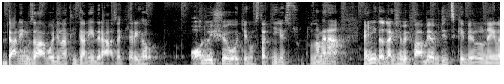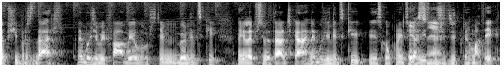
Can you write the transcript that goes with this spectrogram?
daném závodě na té dané dráze, který ho odlišují od těch ostatních jezdců. To znamená, není to tak, že by Fabio vždycky byl nejlepší brzdař, nebo že by Fabio prostě byl vždycky nejlepší v zatáčkách, nebo že vždycky je schopný co nejvíc pošetřit pneumatik.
